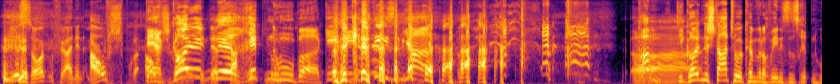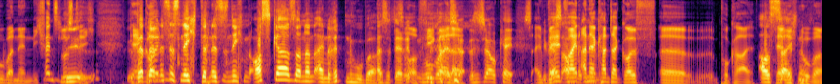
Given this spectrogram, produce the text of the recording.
wir sorgen für einen Aufspr Der Aufschrei der goldene. Rittenhuber geht in diesem Jahr. Komm, Ah. die goldene Statue können wir doch wenigstens Rittenhuber nennen. Ich fänd's lustig. Der Dann, dann, ist es nicht, dann ist es nicht ein Oscar, sondern ein Rittenhuber. Also der So, Rittenhuber ist ja, das ist ja okay. Das ist ein weltweit anerkannter Golfpokal. der Auszeichnung. Rittenhuber.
